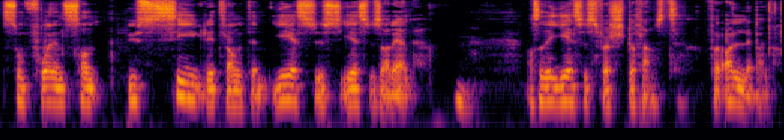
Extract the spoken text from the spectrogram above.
som får en sånn usigelig trang til Jesus, Jesus alene. Altså det er Jesus først og fremst, for alle penger.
